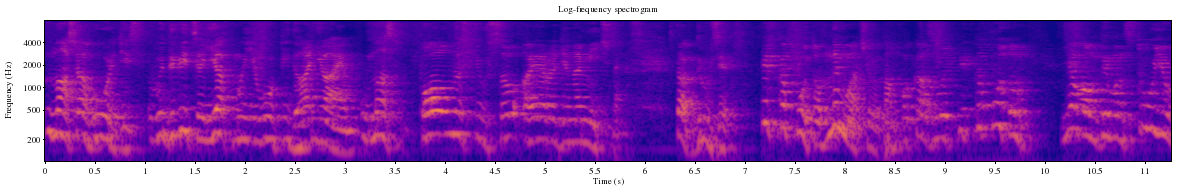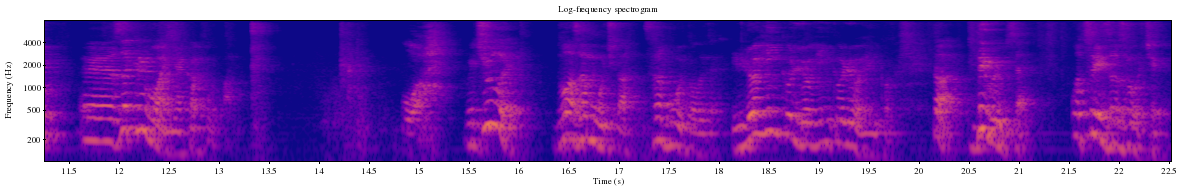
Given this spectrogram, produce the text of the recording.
наша гордість. Ви дивіться, як ми його підганяємо. У нас повністю все аеродинамічне. Так, друзі, під капотом нема чого там показувати. Під капотом я вам демонструю е, закривання капота. О, ви чули? Два замочка сработали. так. Легенько, легенько, легенько. Так, дивимося. Оцей зазорчик.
